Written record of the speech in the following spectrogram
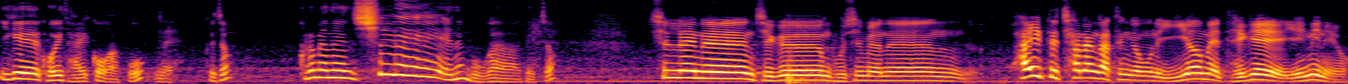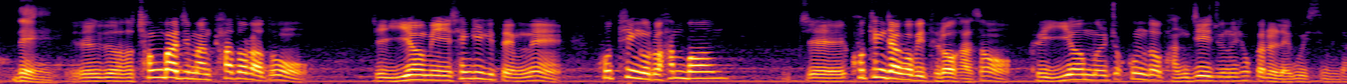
이게 거의 다일 것 같고, 네. 그죠? 그러면은 실내에는 뭐가 됐죠? 실내는 지금 보시면은 화이트 차량 같은 경우는 이염에 되게 예민해요. 네, 예를 들어서 청바지만 타더라도 이제 이염이 생기기 때문에 코팅으로 한 번 이제 코팅 작업이 들어가서 그 이염을 조금 더 방지해 주는 효과를 내고 있습니다.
